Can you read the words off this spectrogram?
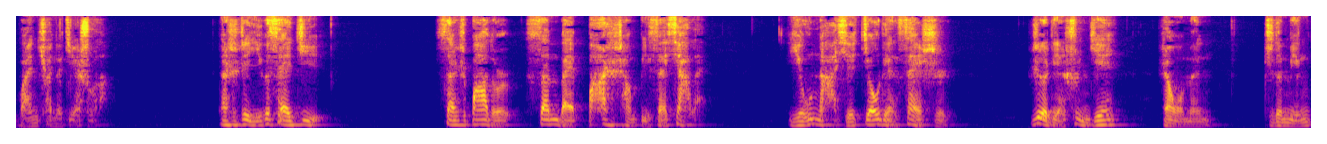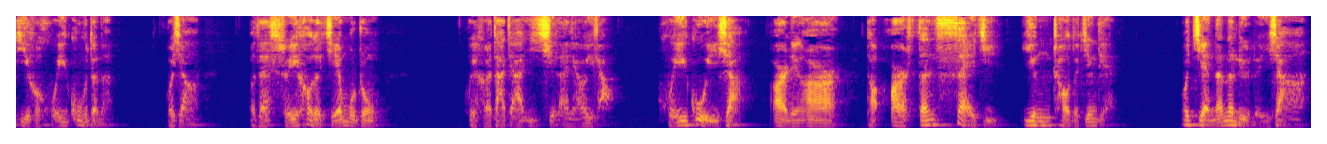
完全的结束了。但是这一个赛季，三十八轮、三百八十场比赛下来，有哪些焦点赛事、热点瞬间让我们值得铭记和回顾的呢？我想我在随后的节目中会和大家一起来聊一聊，回顾一下二零二二到二三赛季英超的经典。我简单的捋了一下啊，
